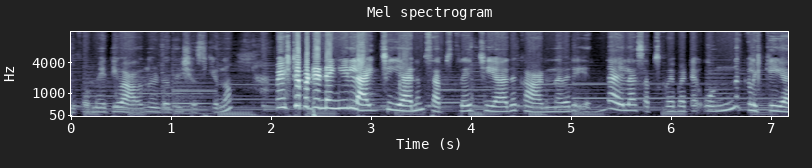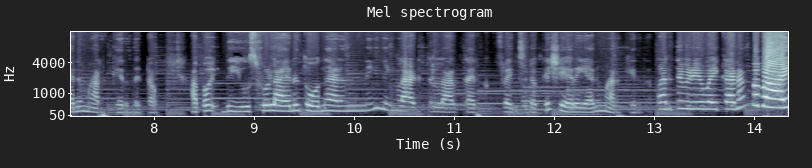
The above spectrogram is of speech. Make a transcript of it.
ഇൻഫോർമേറ്റീവ് ആവുന്നുണ്ട് എന്ന് വിശ്വസിക്കുന്നു. അപ്പൊ ഇഷ്ടപ്പെട്ടിട്ടുണ്ടെങ്കിൽ ലൈക്ക് ചെയ്യാനും സബ്സ്ക്രൈബ് ചെയ്യാതെ കാണുന്നവർ എന്തായാലും ആ സബ്സ്ക്രൈബ് ബട്ടൺ ഒന്ന് ക്ലിക്ക് ചെയ്യാനും മറക്കരുത് കേട്ടോ അപ്പോൾ ഇത് യൂസ്ഫുൾ ആയെന്ന് തോന്നുകയാണെന്നുണ്ടെങ്കിൽ നിങ്ങൾ അടുത്തുള്ള ആൾക്കാർക്ക് ഫ്രണ്ട്സിനൊക്കെ ഷെയർ ചെയ്യാനും മറക്കരുത്. അപ്പൊ അടുത്ത വീഡിയോ പോയി കാണാം. ബൈ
